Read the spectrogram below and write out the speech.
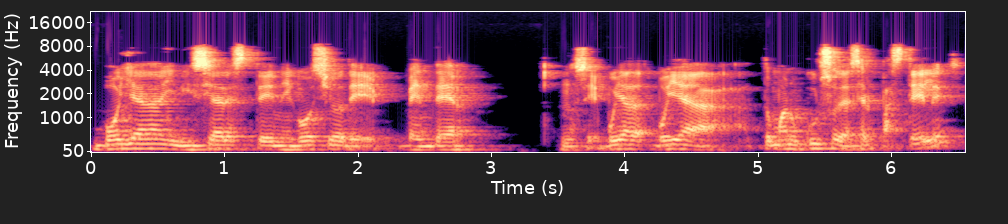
Voy a iniciar este negocio de vender, no sé, voy a, voy a tomar un curso de hacer pasteles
